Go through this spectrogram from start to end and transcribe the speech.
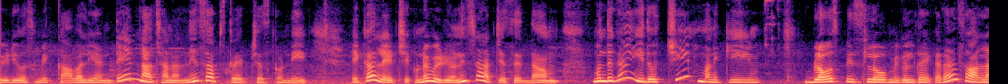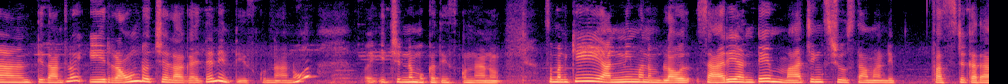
వీడియోస్ మీకు కావాలి అంటే నా ఛానల్ని సబ్స్క్రైబ్ చేసుకోండి. ఇక లేట్ చేయకుండా వీడియోని స్టార్ట్ చేసేద్దాం. ముందుగా ఇది వచ్చి మనకి బ్లౌజ్ పీస్లో మిగులుతాయి కదా సో అలాంటి దాంట్లో ఈ రౌండ్ వచ్చేలాగా అయితే నేను తీసుకున్నాను. ఈ చిన్న ముక్క తీసుకున్నాను. సో మనకి అన్నీ మనం బ్లౌజ్ శారీ అంటే మ్యాచింగ్స్ చూస్తామండి ఫస్ట్ కదా.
